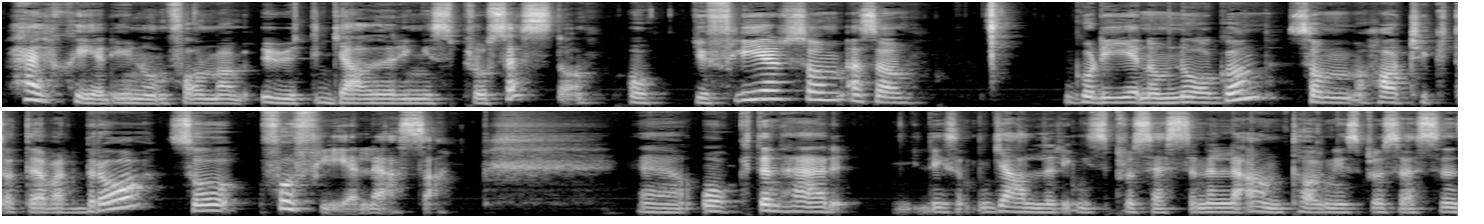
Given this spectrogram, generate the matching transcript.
här sker det ju någon form av utgallringsprocess då. Och ju fler som, alltså går det igenom någon som har tyckt att det har varit bra så får fler läsa. Eh, och den här liksom gallringsprocessen eller antagningsprocessen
